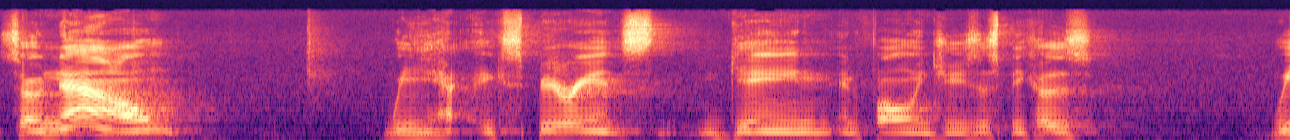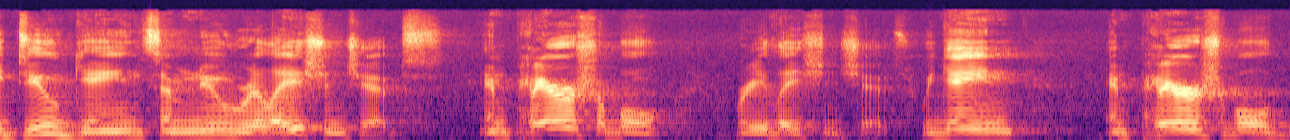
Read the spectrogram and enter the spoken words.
So now we experience gain in following Jesus because we do gain some new relationships, imperishable relationships. We gain imperishable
